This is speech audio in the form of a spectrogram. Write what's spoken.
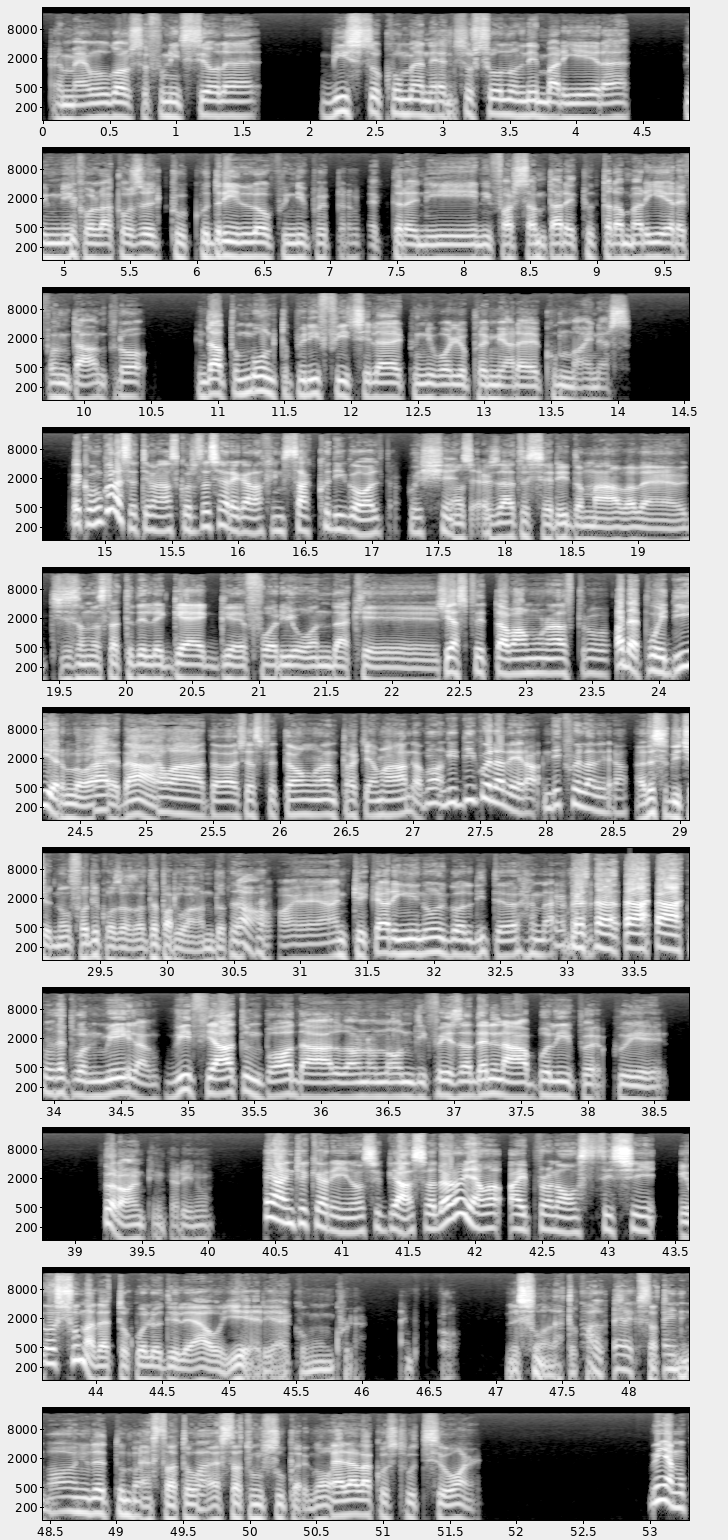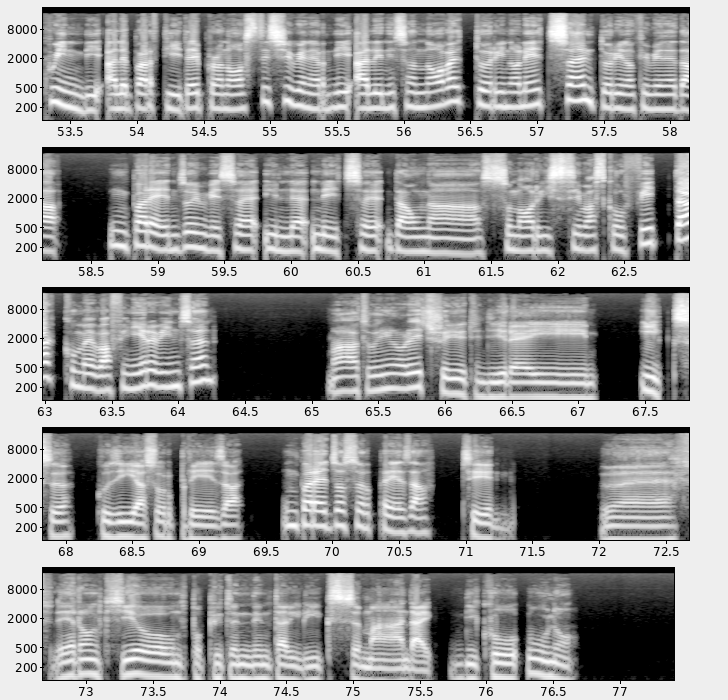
per me è un gol su punizione, visto come adesso sono le barriere, quindi con la cosa del coccodrillo, quindi puoi permettere di, di far saltare tutta la barriera e quant'altro, è dato molto più difficile, quindi voglio premiare Cup Miners. Beh, comunque la settimana scorsa ci ha regalato un sacco di gol tra cui No, scusate se rido, ma vabbè, ci sono state delle gag fuori onda che... Ci aspettavamo un altro... Vabbè, puoi dirlo, eh, dai. chiamata, ci aspettavamo un'altra chiamata. No, di, di quella vera, di quella vera. Adesso dice, non so di cosa state parlando. No, è anche carino il gol di Terna contro il Milan, viziato un po' da, da una non difesa del Napoli, per cui... Però anche carino. È anche carino, ci piace. Allora andiamo ai pronostici. E nessuno ha detto quello di Leao ieri, eh, comunque. Nessuno ha detto quello. È stato, un, No, ho detto è stato, è stato un super gol. bella la costruzione. Veniamo quindi alle partite, ai pronostici. Venerdì alle 19 Torino-Lecce, il Torino che viene da un pareggio, invece il Lecce da una sonorissima sconfitta. Come va a finire, Vince? Ma Torino Lecce io ti direi X, così a sorpresa. Un pareggio a sorpresa. Sì, Eh, ero anch'io un po' più tendente all'X, ma dai, dico uno.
